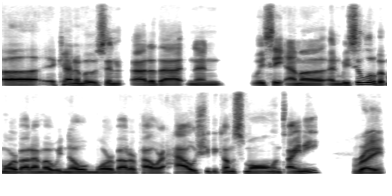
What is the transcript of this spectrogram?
uh, it kind of moves in out of that, and then we see Emma, and we see a little bit more about Emma. We know more about her power, how she becomes small and tiny, Right.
